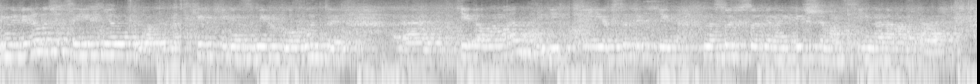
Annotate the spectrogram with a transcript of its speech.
і не вірили, що це їхня робота, наскільки він зміг вловити е, ті елементи, які все-таки несуть в собі найбільше емоційне навантаження.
